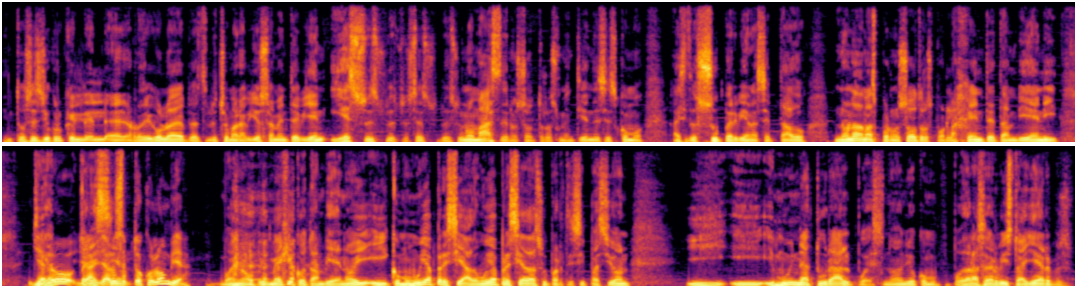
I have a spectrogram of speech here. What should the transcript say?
Entonces yo creo que el, el, el Rodrigo lo ha, lo ha, hecho maravillosamente bien y eso es, es, es, uno más de nosotros, ¿me entiendes? Es como ha sido súper bien aceptado, no nada más por nosotros, por la gente también. y Ya, y lo, ya, ya, lo aceptó Colombia. Bueno, y México también, ¿no? Y, y, como muy apreciado, muy apreciada su participación. Y, y, y, muy natural, pues, ¿no? Yo como podrás haber visto ayer, pues,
